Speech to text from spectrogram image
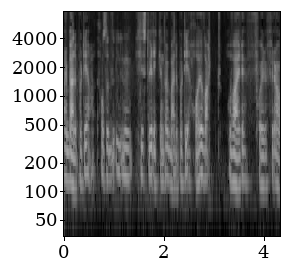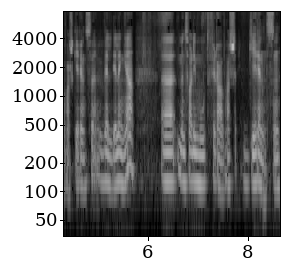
Arbeiderpartiet, altså Historikken til Arbeiderpartiet har jo vært å være for fraværsgrense veldig lenge. Uh, men så er de mot fraværsgrensen.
